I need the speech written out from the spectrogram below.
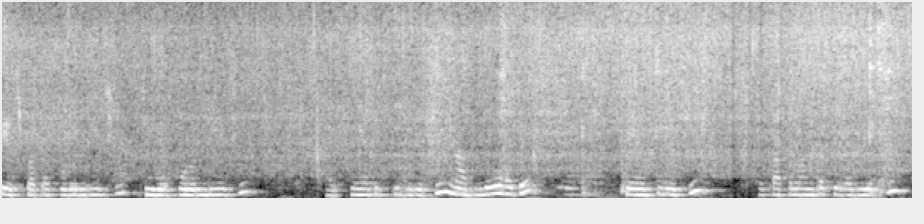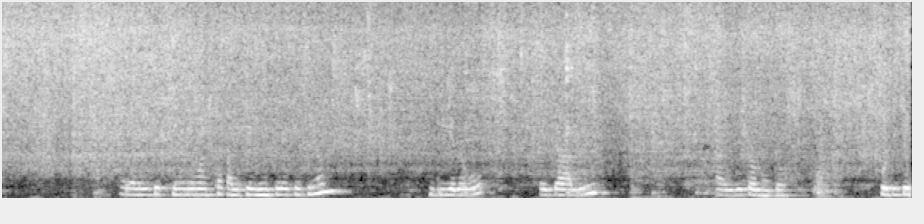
তেজপাতা ফোড়ন দিয়েছি, জিরে ফোড়ন দিয়েছি, আর পেঁয়াজ একটু দিয়েছি। না দিলেও হবে, পেঁয়াজ দিয়েছি, আর কাঁচা লঙ্কা চেরা দিয়েছি। এবার এই যে চিংড়ি মাছটা কালকে ভেজে রেখেছিলাম, দিয়ে দেবো। এটা আলু আর এই টমেটো। ওদিকে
